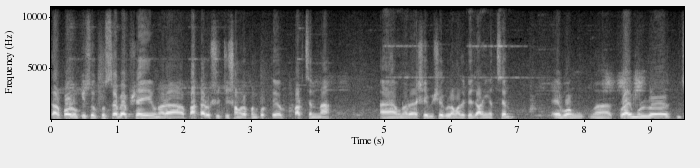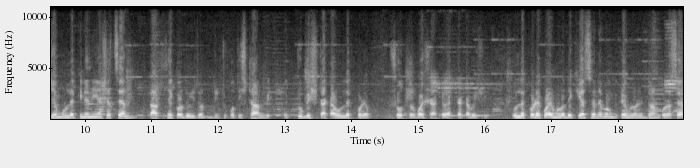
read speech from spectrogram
তারপরও কিছু খুচরা ব্যবসায়ী ওনারা পাকা রসিদটি সংরক্ষণ করতে পারছেন না। ওনারা সেই বিষয়গুলো আমাদেরকে জানিয়েছেন। এবং ক্রয় মূল্য যে মূল্যে কিনে নিয়ে এসেছেন তার থেকেও দুইজন দুটি প্রতিষ্ঠান একটু বেশি টাকা উল্লেখ করে সত্তর পয়সা কেউ এক টাকা বেশি উল্লেখ করে ক্রয় মূল্য দেখিয়েছেন এবং বিক্রয় মূল্য নির্ধারণ করেছেন।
